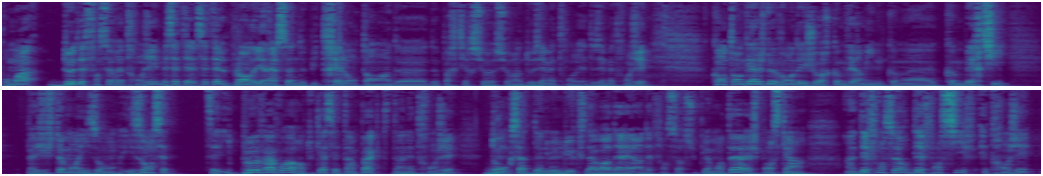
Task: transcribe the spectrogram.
pour moi, deux défenseurs étrangers. Mais c'était, c'était le plan de Yann Alson depuis très longtemps, hein, de, de partir sur, sur un deuxième étranger, deuxième étranger. Quand on engage devant des joueurs comme Vermin, comme, euh, comme Berchi, ben justement, ils ont, ils ont cette, ils peuvent avoir en tout cas cet impact d'un étranger. Donc, ça te donne le luxe d'avoir derrière un défenseur supplémentaire. Et je pense qu'un un défenseur défensif étranger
